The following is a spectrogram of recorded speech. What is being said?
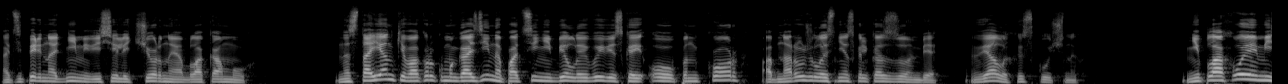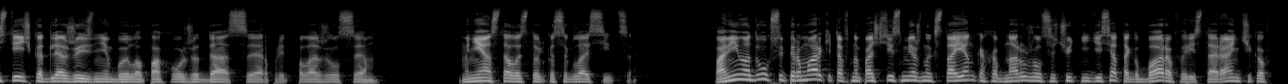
а теперь над ними висели черные облака мух. На стоянке вокруг магазина под синей-белой вывеской Open Core обнаружилось несколько зомби, вялых и скучных. «Неплохое местечко для жизни было, похоже, да, сэр», — предположил Сэм. Мне осталось только согласиться. Помимо двух супермаркетов на почти смежных стоянках обнаружился чуть не десяток баров и ресторанчиков,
